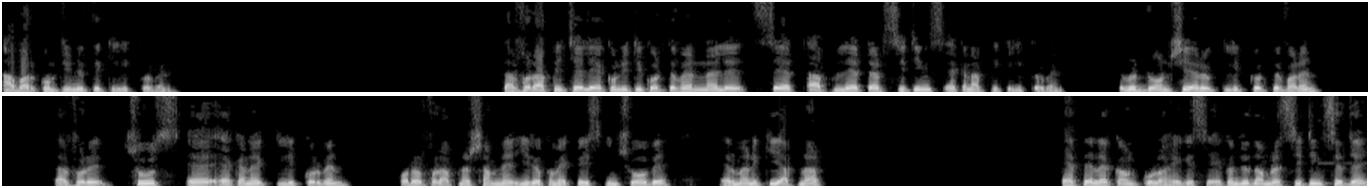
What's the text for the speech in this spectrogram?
আবার কন্টিনিউতে ক্লিক করবেন। তারপর আপনি চাইলে এখন এটি করতে পারেন, নাহলে সেট আপ লেটার সিটিংস এখানে আপনি ক্লিক করবেন। এবার ডোন্ট শেয়ারও ক্লিক করতে পারেন। তারপরে চুজ এখানে ক্লিক করবেন। করার পর আপনার সামনে এরকম একটা স্ক্রিন শো হবে। এর মানে কি? আপনার অ্যাপেল অ্যাকাউন্ট খোলা হয়ে গেছে। এখন যদি আমরা সিটিংসে যাই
